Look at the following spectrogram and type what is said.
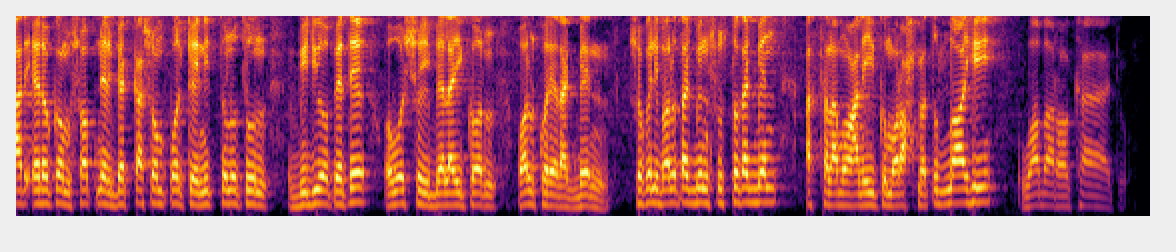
আর এরকম স্বপ্নের ব্যাখ্যা সম্পর্কে নিত্য নতুন ভিডিও পেতে অবশ্যই বেলাইকন অল করে রাখবেন। সকলেই ভালো থাকবেন, সুস্থ থাকবেন। আসসালামু আলাইকুম রহমতুল্লাহি ওয়াবারকাতু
